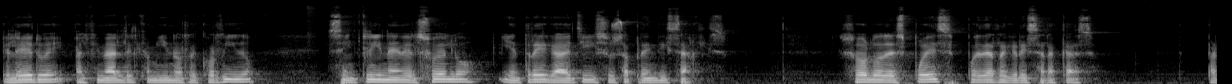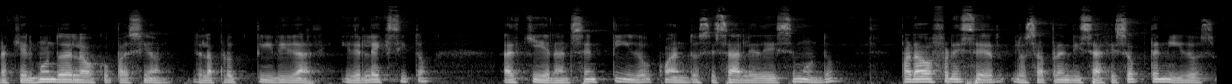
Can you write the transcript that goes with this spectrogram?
El héroe, al final del camino recorrido, se inclina en el suelo y entrega allí sus aprendizajes. Solo después puede regresar a casa, para que el mundo de la ocupación, de la productividad y del éxito adquieran sentido cuando se sale de ese mundo para ofrecer los aprendizajes obtenidos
